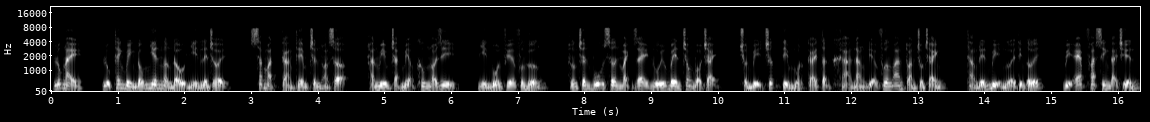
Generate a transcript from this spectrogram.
Lúc này, Lục Thanh Bình đống nhiên ngẩng đầu nhìn lên trời, sắc mặt càng thêm chấn hoàng sợ, hắn mím chặt miệng không nói gì, nhìn bốn phía phương hướng, hướng chân vũ sơn mạch dãy núi bên trong bỏ chạy, chuẩn bị trước tìm một cái tận khả năng địa phương an toàn trốn tránh, thẳng đến bị người tìm tới, bị ép phát sinh đại chiến.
